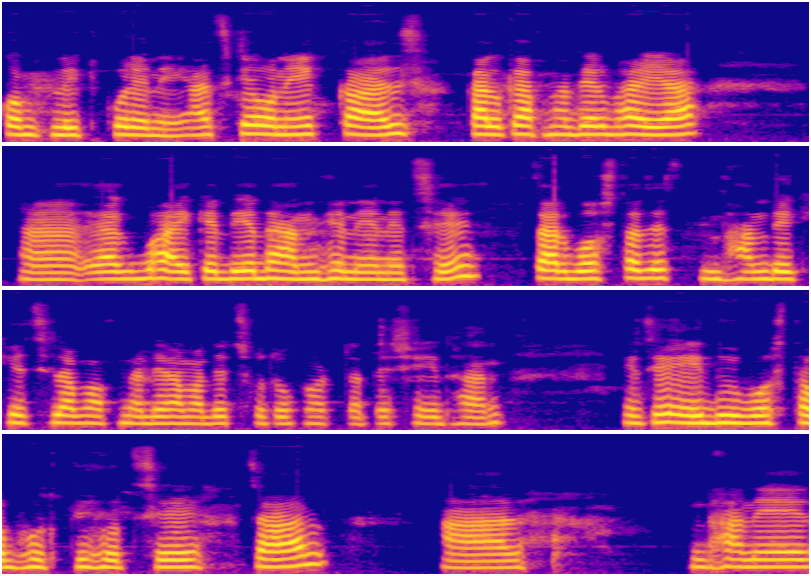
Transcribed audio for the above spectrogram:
কমপ্লিট করে নিই। আজকে অনেক কাজ, কালকে আপনাদের ভাইয়া এক ভাইকে দিয়ে ধান ভেনে এনেছে। চার বস্তা যে ধান দেখিয়েছিলাম আপনাদের আমাদের ছোট ঘরটাতে, সেই ধান। এই যে এই দুই বস্তা ভর্তি হচ্ছে চাল, আর ধানের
